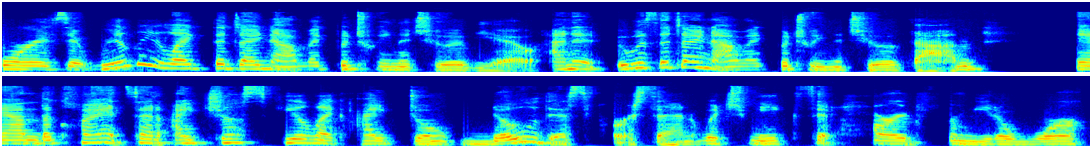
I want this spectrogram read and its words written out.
or is it really like the dynamic between the two of you? And it, it was a dynamic between the two of them. And the client said, I just feel like I don't know this person, which makes it hard for me to work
